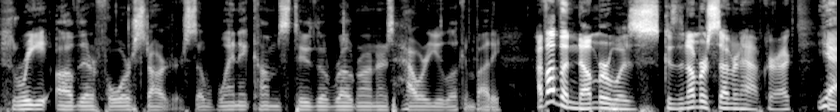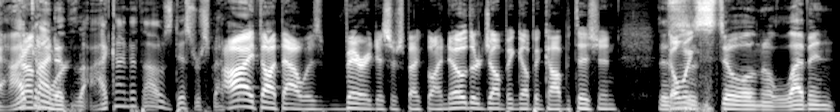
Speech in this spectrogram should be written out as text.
three of their four starters. So when it comes to the Roadrunners, how are you looking, buddy? I thought the number was because the number's seven and a half, correct? Yeah, I Around the kind of, th- I kind of thought it was disrespectful. I thought that was very disrespectful. I know they're jumping up in competition. This going is still an 11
